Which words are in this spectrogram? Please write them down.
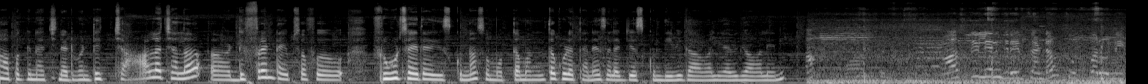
పాపకి నచ్చినటువంటి చాలా చాలా డిఫరెంట్ టైప్స్ ఆఫ్ ఫ్రూట్స్ అయితే తీసుకున్నా. సో మొత్తం అంతా కూడా తనే సెలెక్ట్ చేసుకుంది. ఇవి కావాలి అవి కావాలి అని. ఆస్ట్రేలియన్ గ్రేప్స్ అంటాం. సూపర్ ఉన్నాయి.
